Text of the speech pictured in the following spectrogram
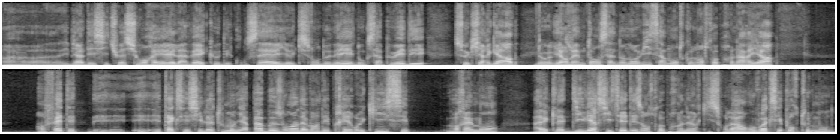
euh, eh bien, des situations réelles avec des conseils qui sont donnés. Et donc, ça peut aider ceux qui regardent. Et en même temps, ça donne envie. Ça montre que l'entrepreneuriat, en fait, est, est- est accessible à tout le monde. Il n'y a pas besoin d'avoir des prérequis. C'est vraiment avec la diversité des entrepreneurs qui sont là, on voit que c'est pour tout le monde.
